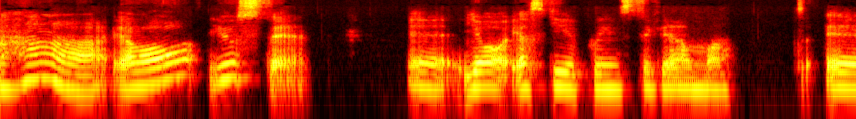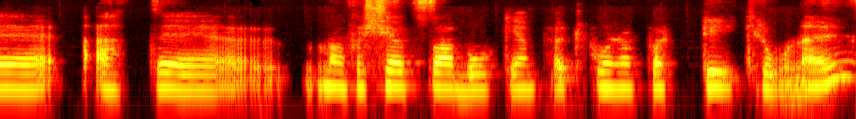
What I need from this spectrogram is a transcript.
Aha, ja just det. Eh, ja, jag skrev på Instagram att, eh, att eh, man får köpa boken för 240 kronor.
